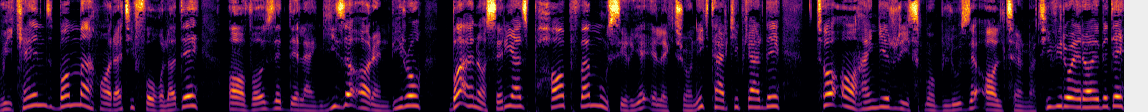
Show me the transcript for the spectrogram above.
ویکند با مهارتی فوقالعاده آواز دلانگیز R&B رو با عناصری از پاپ و موسیقی الکترونیک ترکیب کرده تا آهنگ ریتم و بلوز آلترناتیوی رو ارائه بده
